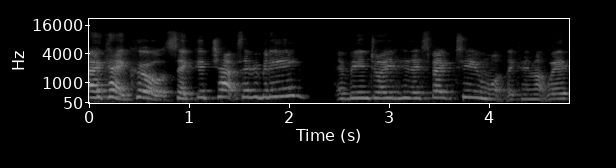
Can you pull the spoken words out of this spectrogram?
Okay, cool. So good chats, everybody. Everybody enjoyed who they spoke to and what they came up with.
